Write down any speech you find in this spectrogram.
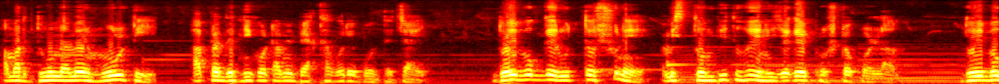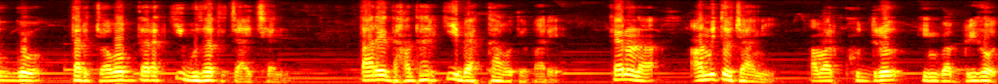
আমার দুর্নামের মূলটি আপনাদের নিকট আমি ব্যাখ্যা করে বলতে চাই। দৈবজ্ঞের উত্তর শুনে আমি স্তম্ভিত হয়ে নিজেকে প্রশ্ন করলাম, দৈবজ্ঞ তার জবাব দ্বারা কি বুঝাতে চাইছেন? তার এ ধাঁধার কি ব্যাখ্যা হতে পারে? কেননা আমি তো জানি, আমার ক্ষুদ্র কিংবা বৃহৎ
